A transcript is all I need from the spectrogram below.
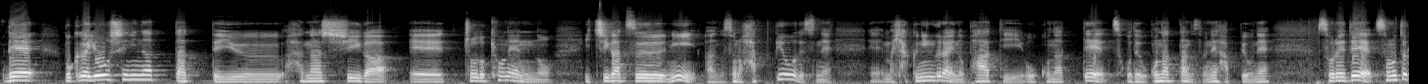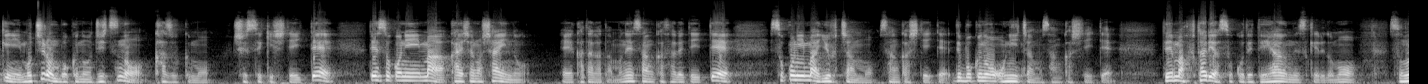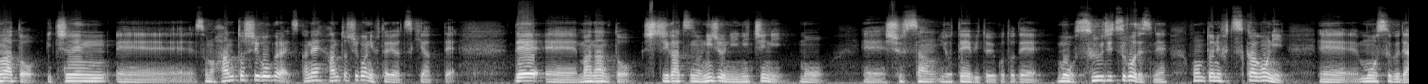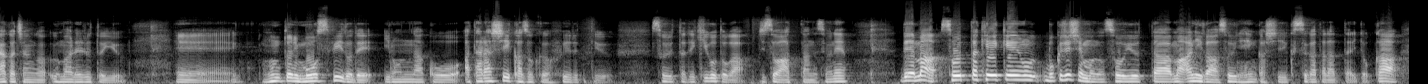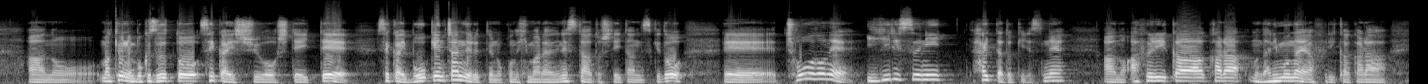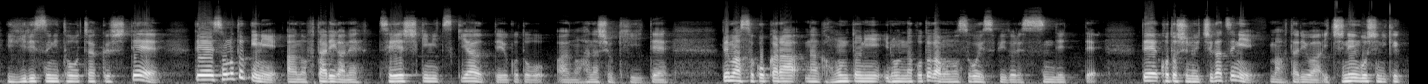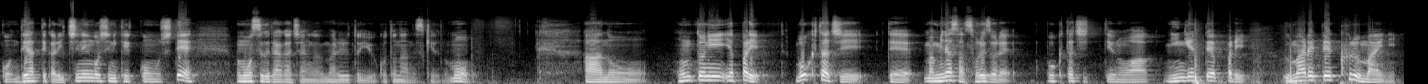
で僕が養子になったっていう話が、えーちょうど去年の1月にあのその発表をですね、えーまあ、100人ぐらいのパーティーを行ってそこで行ったんですよね発表ね。それでその時にもちろん僕の実の家族も出席していてでそこにまあ会社の社員のえー方々もね、参加されていて、そこにまあ、ゆふちゃんも参加していて、で、僕のお兄ちゃんも参加していて、で、まあ、二人はそこで出会うんですけれども、その後、一年、えーその半年後ぐらいですかね、半年後に二人は付き合って、で、えーまあ、なんと、7月の22日にもう、えー出産予定日ということで、もう数日後ですね、本当に2日後に、えーもうすぐで赤ちゃんが生まれるという、えー本当に猛スピードでいろんなこう、新しい家族が増えるっていう、そういった出来事が実はあったんですよね。で、まあ、そういった経験を、僕自身もそういった、まあ、兄がそういうふうに変化していく姿だったりとか、あの、まあ、去年僕ずっと世界一周をしていて、世界冒険チャンネルっていうのをこのヒマラヤでね、スタートしていたんですけど、えーちょうどね、イギリスに行って入った時ですね、あの、アフリカから、もう何もないアフリカからイギリスに到着して、で、その時に、あの、二人がね、正式に付き合うっていうことを、あの、話を聞いて、で、まあそこからなんか本当にいろんなことがものすごいスピードで進んでいって、で、今年の1月に、まあ二人は1年越しに結婚、出会ってから1年越しに結婚をして、もうすぐで赤ちゃんが生まれるということなんですけれども、あの、本当にやっぱり僕たちって、まあ皆さんそれぞれ僕たちっていうのは人間ってやっぱり生まれてくる前に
